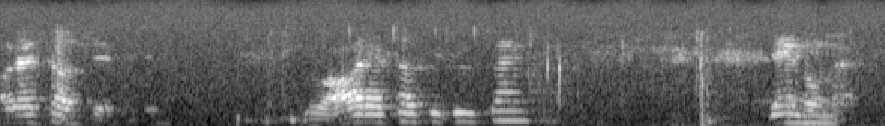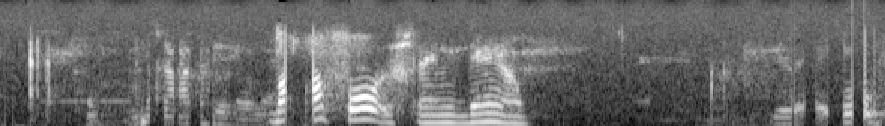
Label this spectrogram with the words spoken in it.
All that tough shit. You all that tough shit you was saying? Stand on that. You not on that. My, my fault stream, damn. You're a OP.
